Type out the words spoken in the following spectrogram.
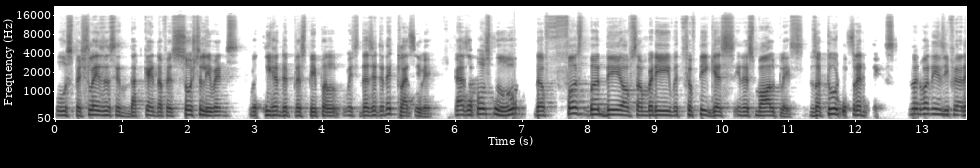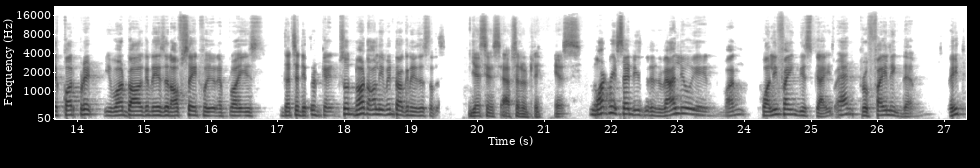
who specializes in that kind of a social events with 300 plus people, which does it in a classy way as opposed to the first birthday of somebody with 50 guests in a small place. Those are two different things. One is if you're a corporate, you want to organize an offsite for your employees, that's a different kind. So not all event organizers are the same. Yes, yes, absolutely. Yes. What we said is there is value in one qualifying these guys and profiling them, right?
